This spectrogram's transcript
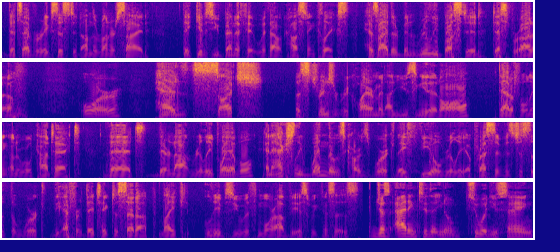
that's ever existed on the runner side that gives you benefit without costing clicks has either been really busted, Desperado, or has such a stringent requirement on using it at all, data folding, underworld contact, that they're not really playable. And actually, when those cards work, they feel really oppressive. It's just that the work, the effort they take to set up, like, leaves you with more obvious weaknesses. just adding to the you know to what you're saying,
